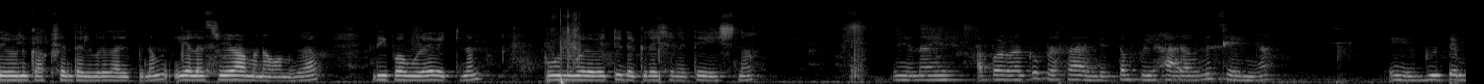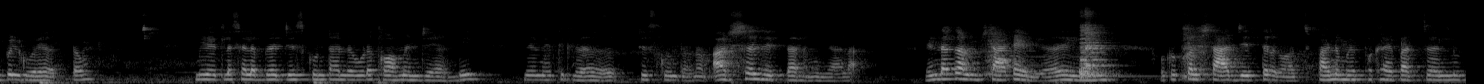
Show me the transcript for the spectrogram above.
దేవునికి అక్షంతలు కూడా కలిపినాం. ఇలా శ్రీరామనవమిగా దీపం కూడా పెట్టినాం. పూలు కూడా పెట్టి డెకరేషన్ అయితే చేసిన. అప్పటి వరకు ప్రసాదం చేస్తాం పులిహారను సేమియా. ఈ గుడ్ టెంపుల్కి పోయి వస్తాం మీరు ఎట్లా సెలబ్రేట్ చేసుకుంటారో కూడా కామెంట్ చేయండి. మేమైతే ఇట్లా చేసుకుంటున్నాం. అర్షలు చెప్తాను ఇవాళ ఎండాకాలం స్టార్ట్ అయింది కదా ఒక్కొక్కరు స్టార్ట్ చేస్తారు కావచ్చు. పండు మిరపకాయ పచ్చళ్ళు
